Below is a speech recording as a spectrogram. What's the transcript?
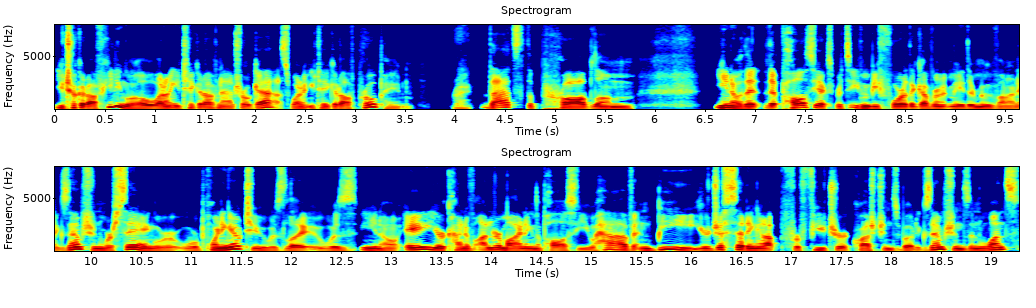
you took it off heating oil, why don't you take it off natural gas? Why don't you take it off propane?" Right. That's the problem. You know that that policy experts, even before the government made their move on an exemption, were saying, were, were pointing out to was like was you know a you're kind of undermining the policy you have, and b you're just setting up for future questions about exemptions. And once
